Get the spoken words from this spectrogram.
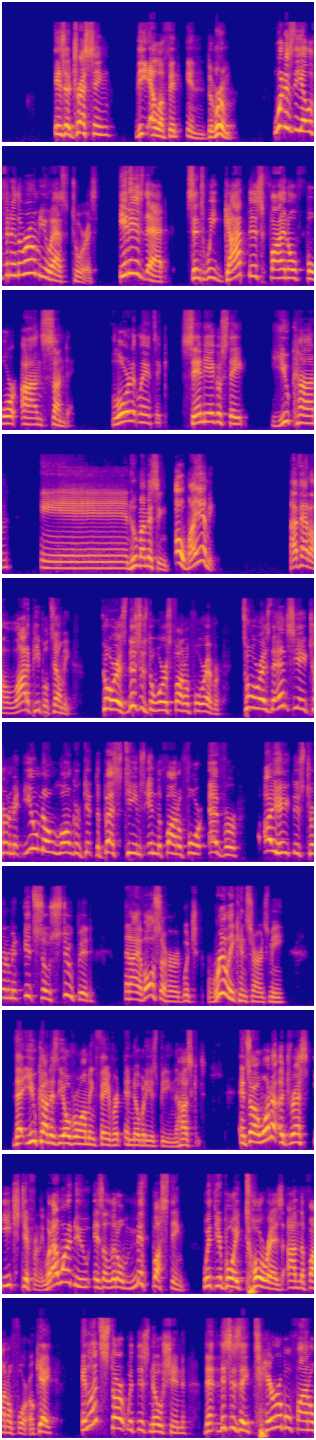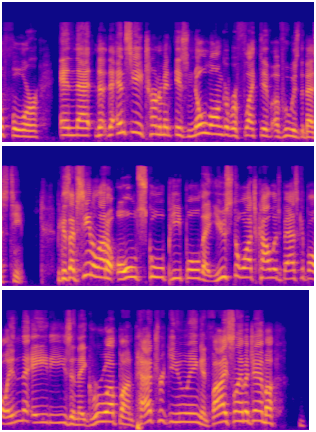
is addressing the elephant in the room. What is the elephant in the room, you ask, Torres? It is that since we got this Final Four on Sunday, Florida Atlantic, San Diego State, UConn, and who am I missing? Oh, Miami. I've had a lot of people tell me, Torres, this is the worst Final Four ever. Torres, the NCAA tournament, you no longer get the best teams in the Final Four ever. I hate this tournament. It's so stupid. And I have also heard, which really concerns me, that UConn is the overwhelming favorite and nobody is beating the Huskies. And so I want to address each differently. What I want to do is a little myth busting with your boy Torres on the Final Four, okay? And let's start with this notion that this is a terrible Final Four and that the, the NCAA tournament is no longer reflective of who is the best team because I've seen a lot of old school people that used to watch college basketball in the 80s and they grew up on Patrick Ewing and Phi Slamma Jamma.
